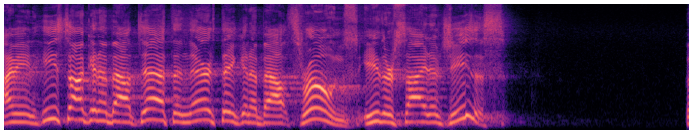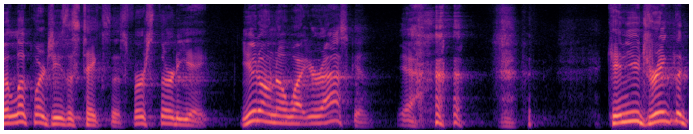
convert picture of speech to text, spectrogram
I mean, he's talking about death, and they're thinking about thrones either side of Jesus. But look where Jesus takes this. Verse 38. You don't know what you're asking. Yeah. Can you drink the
